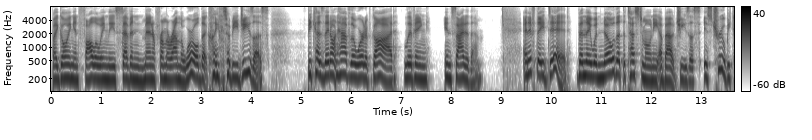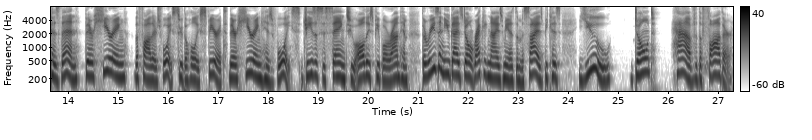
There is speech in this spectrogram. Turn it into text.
by going and following these seven men from around the world that claim to be Jesus because they don't have the Word of God living inside of them. And if they did, then they would know that the testimony about Jesus is true because then they're hearing the Father's voice through the Holy Spirit. They're hearing his voice. Jesus is saying to all these people around him, The reason you guys don't recognize me as the Messiah is because you don't have the Father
